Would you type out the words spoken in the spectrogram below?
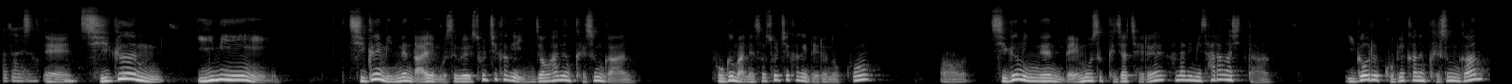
맞아요. 예, 음. 지금 이미 지금 있는 나의 모습을 솔직하게 인정하는 그 순간 복음 안에서 솔직하게 내려놓고 어, 지금 있는 내 모습 그 자체를 하나님이 사랑하신다. 이거를 고백하는 그 순간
